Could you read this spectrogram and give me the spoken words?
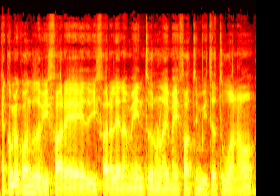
è come quando devi fare, devi fare allenamento e non l'hai mai fatto in vita tua, no?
